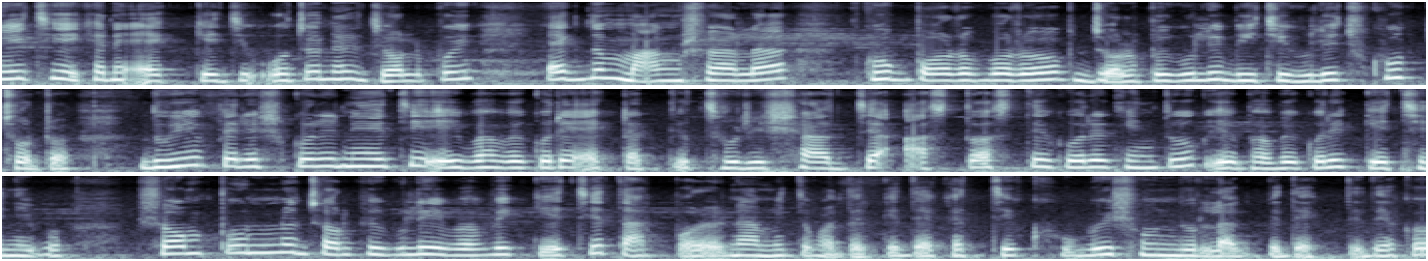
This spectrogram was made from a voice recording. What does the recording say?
নিয়েছি এখানে এক কেজি ওজনের জলপই, একদম মাংসওয়ালা, খুব বড় বড় জলপইগুলি, বিচিগুলি খুব ছোট। ধুয়ে ফ্রেশ করে নিয়েছি, এইভাবে করে একটা ছুরির সাহায্যে আস্তে আস্তে করে কিন্তু এভাবে করে কেচে নিব। সম্পূর্ণ জলপিগুলি এভাবে কেচে তারপরে না আমি তোমাদেরকে দেখাচ্ছি, খুবই সুন্দর লাগবে দেখতে। দেখো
